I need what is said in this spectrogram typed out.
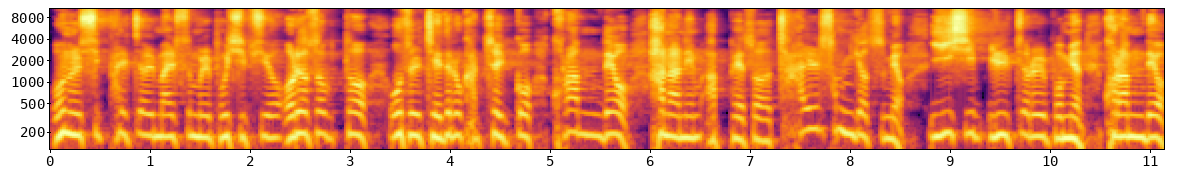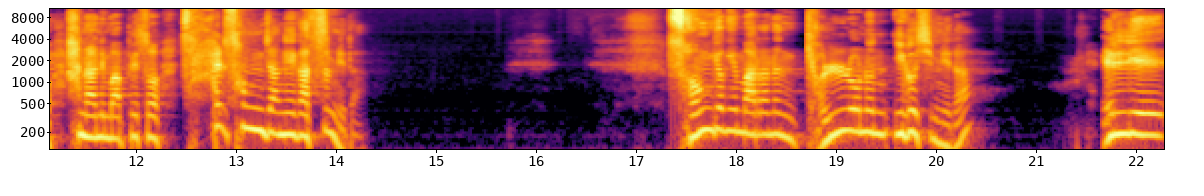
오늘 18절 말씀을 보십시오. 어려서부터 옷을 제대로 갖춰 입고 코람되어 하나님 앞에서 잘 섬겼으며 21절을 보면 코람되어 하나님 앞에서 잘 성장해 갔습니다. 성경이 말하는 결론은 이것입니다. 엘리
